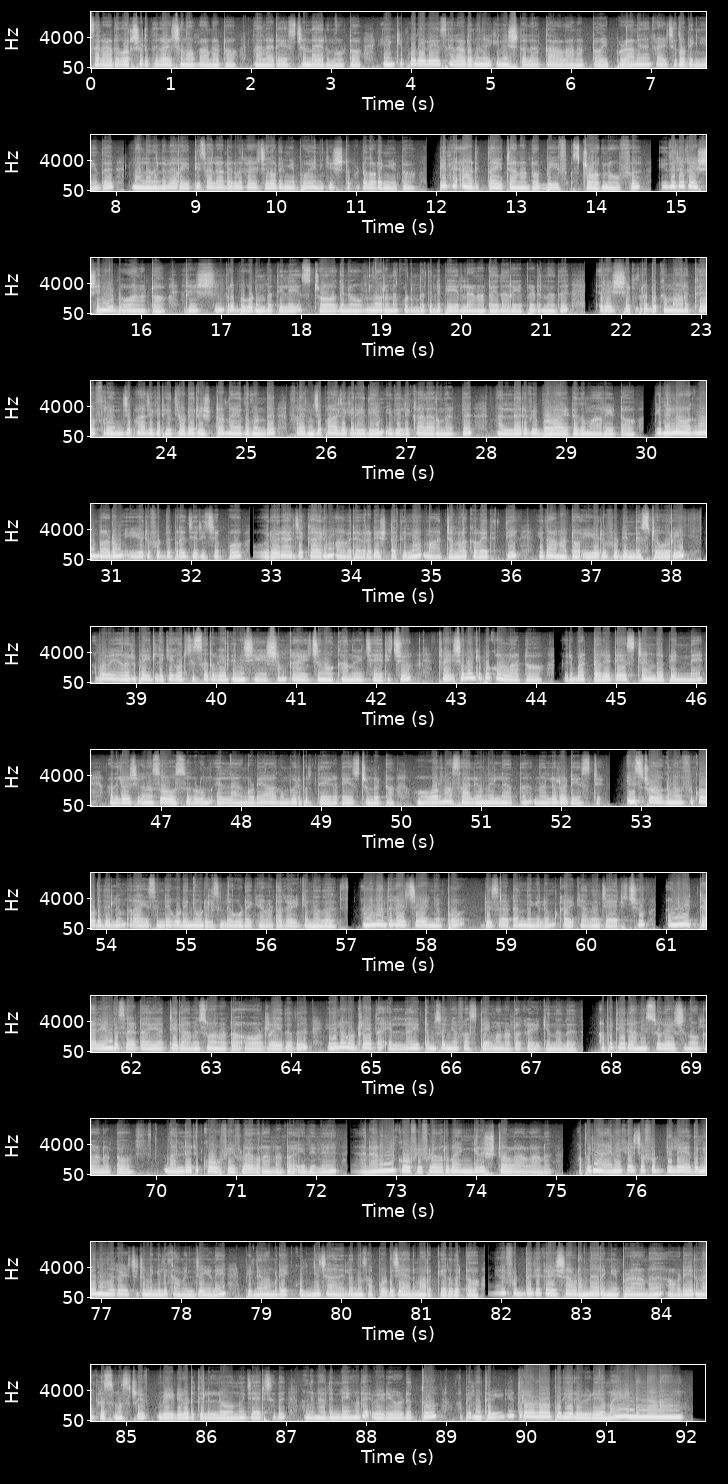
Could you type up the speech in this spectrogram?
സലാഡ് കുറച്ചെടുത്ത് കഴിച്ചു നോക്കാണ് കേട്ടോ നല്ല ടേസ്റ്റ് ഉണ്ടായിരുന്നു കേട്ടോ എനിക്ക് പൊതുവേ സലാഡൊന്നും കഴിക്കാൻ ഇഷ്ടമില്ലാത്ത ആളാണ് കേട്ടോ ഇപ്പോഴാണ് ഞാൻ കഴിച്ചു തുടങ്ങിയത്. നല്ല നല്ല വെറൈറ്റി സലാഡുകൾ കഴിച്ചു തുടങ്ങിയപ്പോൾ എനിക്ക് ഇഷ്ടപ്പെട്ടു തുടങ്ങി കേട്ടോ പിന്നെ അടുത്തായിട്ടാണ് കേട്ടോ ബീഫ് സ്ട്രോഗനോഫ്. ഇതൊരു റഷ്യൻ വിഭവമാണ് കേട്ടോ റഷ്യൻ പ്രഭു കുടുംബത്തിലെ സ്ട്രോഗനോവ് എന്ന് പറയുന്ന കുടുംബത്തിന്റെ പേരിലാണ് കേട്ടോ ഇത് അറിയപ്പെടുന്നത്. റഷ്യൻ പ്രഭുക്കന്മാർക്ക് ഫ്രഞ്ച് പാചക രീതിയോട് ഒരു ഇഷ്ടം ഉണ്ടായതുകൊണ്ട് ഫ്രഞ്ച് പാചക രീതിയും ഇതിൽ കലർന്നിട്ട് നല്ലൊരു വിഭവമായിട്ട് ഇത് മാറിയിട്ടോ പിന്നെ ലോകമെമ്പാടും ഈ ഒരു ഫുഡ് പ്രചരിച്ചപ്പോൾ ഓരോ രാജ്യക്കാരും അവരവരുടെ ഇഷ്ടത്തിന് മാറ്റങ്ങളൊക്കെ വരുത്തി ഇതാണ് കേട്ടോ ഈ ഒരു ഫുഡിന്റെ സ്റ്റോറി അപ്പോൾ വേറൊരു പ്ലേറ്റിലേക്ക് കുറച്ച് സെർവ് ചെയ്തതിന് ശേഷം കഴിച്ചു നോക്കാമെന്ന് വിചാരിച്ചു. കഴിച്ചു നോക്കിയപ്പോൾ കൊള്ളാട്ടോ. ഒരു ബട്ടറി ടേസ്റ്റ് ഉണ്ട്. പിന്നെ അതിലൊഴിച്ചിരിക്കുന്ന സോസുകളും എല്ലാം കൂടെ ആകുമ്പോൾ ഒരു പ്രത്യേക ടേസ്റ്റ് ഉണ്ട് കേട്ടോ ഓവർ മസാലയൊന്നും ഇല്ലാത്ത നല്ലൊരു ടേസ്റ്റ് ഈ സ്ട്രോഗനോഫ് കൂടുതലും റൈസിന്റെ കൂടെ നൂഡിൽസിന്റെ കൂടെയൊക്കെയാണ് കേട്ടോ കഴിക്കുന്നത്. അങ്ങനെ അത് കഴിച്ചു കഴിഞ്ഞപ്പോൾ ഡിസേർട്ട് എന്തെങ്കിലും കഴിക്കാമെന്ന് വിചാരിച്ചു. അങ്ങനെ ഇറ്റാലിയൻ ഡിസേർട്ടായ ടിരാമിസു ആണ് കേട്ടോ ഓർഡർ ചെയ്തത്. ഇതിൽ ഓർഡർ ചെയ്ത എല്ലാ ഐറ്റംസും ഞാൻ ഫസ്റ്റ് ടൈം ആണ് കേട്ടോ കഴിക്കുന്നത്. അപ്പോൾ ടിരാമിസു കഴിച്ചു നോക്കാണ് കേട്ടോ നല്ലൊരു കോഫി ഫ്ലേവർ ആണ് കേട്ടോ ഇതിന്. ഞാനാണെങ്കിൽ കോഫി ഫ്ലവർ ഭയങ്കര ഇഷ്ടമുള്ള ആളാണ്. അപ്പോൾ ഞാൻ ഈ കഴിച്ച ഫുഡിൽ ഏതെങ്കിലും നിങ്ങൾ കഴിച്ചിട്ടുണ്ടെങ്കിൽ കമന്റ് ചെയ്യണേ. പിന്നെ നമ്മുടെ ഈ കുഞ്ഞു ചാനലൊന്ന് സപ്പോർട്ട് ചെയ്യാനും മറക്കരുത് കേട്ടോ അങ്ങനെ ഫുഡൊക്കെ കഴിച്ച് അവിടെ നിന്ന് ഇറങ്ങിയപ്പോഴാണ് അവിടെ ഇരുന്ന ക്രിസ്മസ് ട്രീ വീഡിയോ എടുത്തില്ലല്ലോ എന്ന് വിചാരിച്ചത്. അങ്ങനെ അതിന്റെയും കൂടെ വീഡിയോ എടുത്തു. അപ്പോൾ ഇന്നത്തെ വീഡിയോ ഇത്രയുള്ളൂ പുതിയൊരു വീഡിയോയുമായി വീണ്ടും കാണാം.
